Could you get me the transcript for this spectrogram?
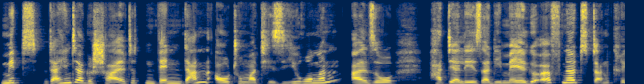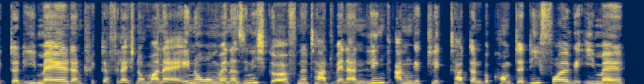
mit dahinter geschalteten, wenn dann Automatisierungen. Also hat der Leser die Mail geöffnet, dann kriegt er die Mail, dann kriegt er vielleicht noch mal eine Erinnerung, wenn er sie nicht geöffnet hat. Wenn er einen Link angeklickt hat, dann bekommt er die Folge-E-Mail.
